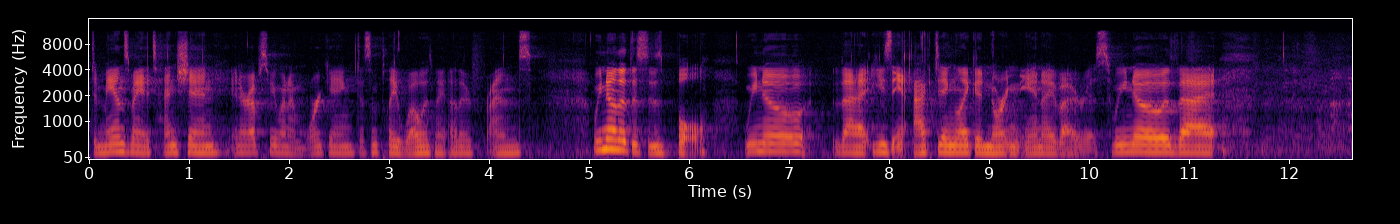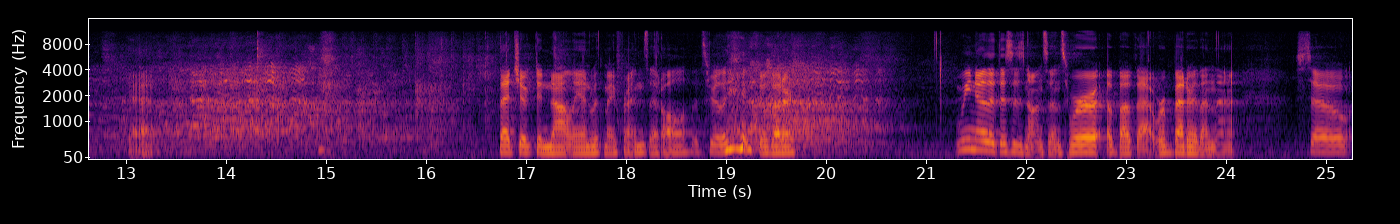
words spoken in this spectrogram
demands my attention, interrupts me when I'm working, doesn't play well with my other friends. We know that this is bull. We know that he's acting like a Norton antivirus. We know that, yeah. That joke did not land with my friends at all. That's really, feel better. we know that this is nonsense. We're above that. We're better than that. So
